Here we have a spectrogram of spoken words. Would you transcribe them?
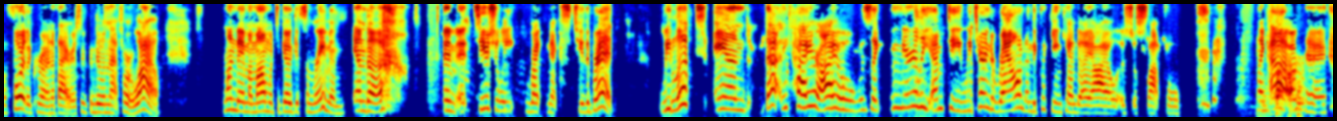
before the coronavirus. We've been doing that for a while. One day my mom went to go get some ramen and uh and it's usually right next to the bread. We looked and that entire aisle was like nearly empty. We turned around and the cookie and candy aisle is just slap full. like, ah, Wow. okay.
